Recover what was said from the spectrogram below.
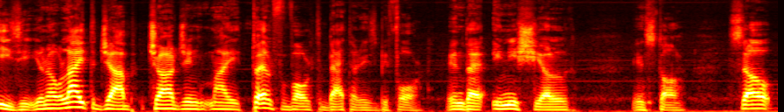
easy, you know, light job charging my 12 volt batteries before in the initial install. So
